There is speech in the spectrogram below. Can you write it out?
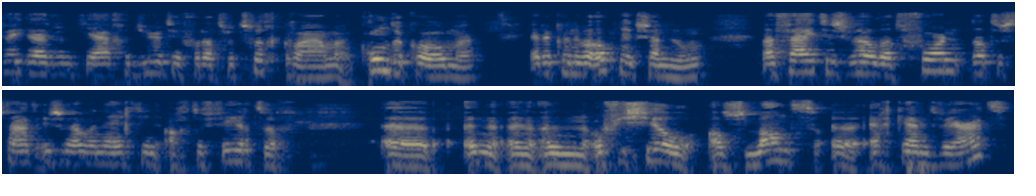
2000 jaar geduurd heeft voordat we terugkwamen, konden komen. Ja, daar kunnen we ook niks aan doen. Maar feit is wel dat voordat de staat Israël in 1948 uh, een, een, een officieel als land uh, erkend werd,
